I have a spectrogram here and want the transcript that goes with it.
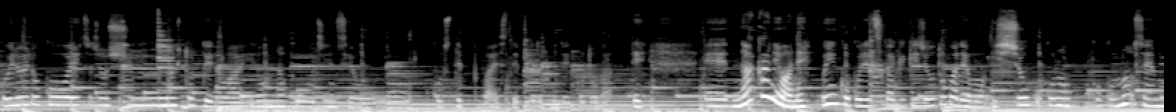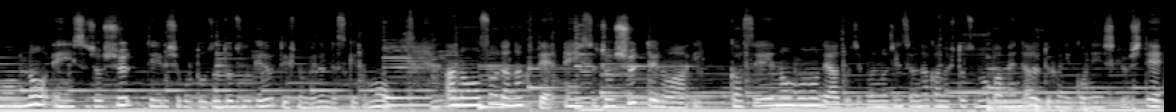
こういろいろこう演出助手の人っていうのはいろんなこう人生をこうステップバイステップで踏んでいくことがあってえー、中にはねウィーン国立歌劇場とかでも一生ここのここの専門の演出助手っていう仕事をずっと続けるっていう人もいるんですけどもあのそうじゃなくて演出助手っていうのは一過性のものであると自分の人生の中の一つの場面であるというふうにこう認識をして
